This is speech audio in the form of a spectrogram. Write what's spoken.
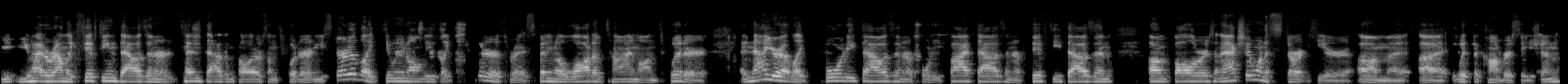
you, you had around like 15,000 or 10,000 followers on Twitter, and you started like doing all these like Twitter threads, spending a lot of time on Twitter. And now you're at like 40,000 or 45,000 or 50,000 um, followers. And I actually want to start here um, uh, with the conversation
